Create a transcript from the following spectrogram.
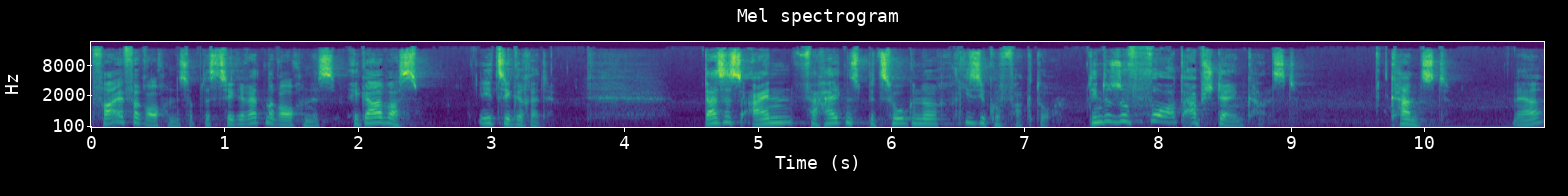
Pfeife rauchen ist, ob das Zigarettenrauchen ist, egal was, E-Zigarette. Das ist ein verhaltensbezogener Risikofaktor, den du sofort abstellen kannst. Kannst. Ja?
